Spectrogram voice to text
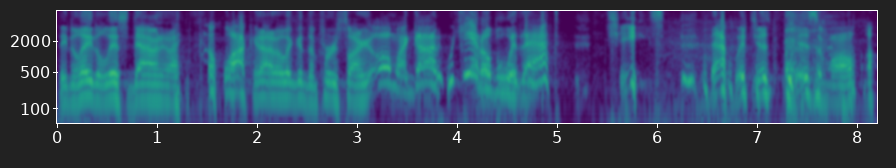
they'd lay the list down. And I come walking out and look at the first song. Oh my God, we can't open with that. Jeez, that would just piss them all off.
